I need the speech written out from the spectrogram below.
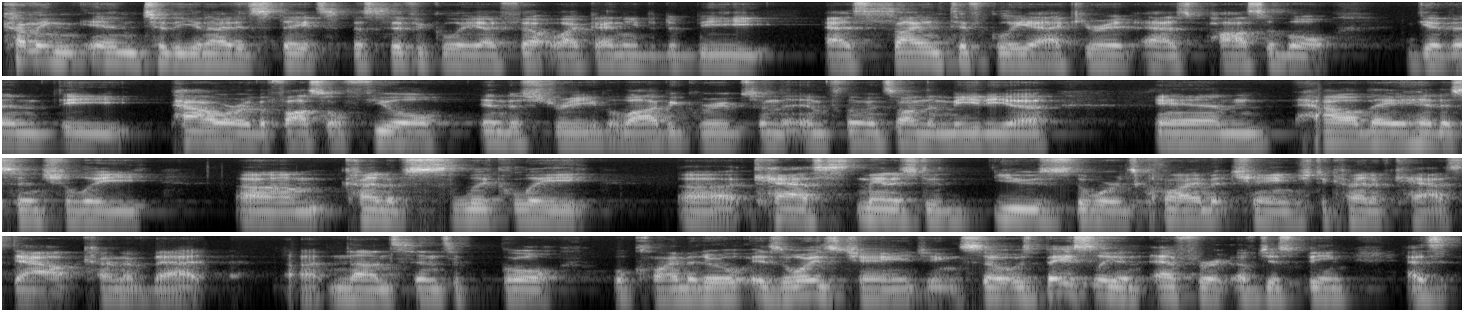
coming into the United States specifically, I felt like I needed to be as scientifically accurate as possible given the power of the fossil fuel industry, the lobby groups, and the influence on the media and how they had essentially um, kind of slickly uh, cast managed to use the words climate change to kind of cast out kind of that uh, nonsensical well climate is always changing. So it was basically an effort of just being as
